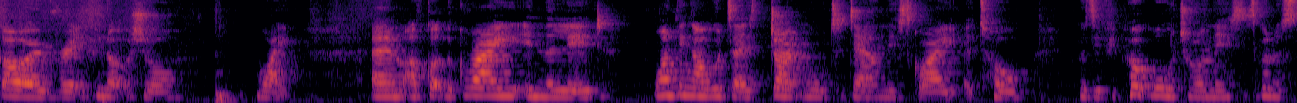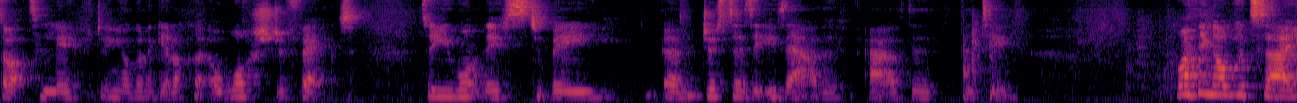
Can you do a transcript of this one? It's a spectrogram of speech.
go over it. If you're not sure, wait. Um, I've got the grey in the lid. One thing I would say is don't water down this grey at all because if you put water on this, it's going to start to lift and you're going to get like a, a washed effect. So you want this to be um, just as it is out of the, out of the, the tin. One thing I would say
